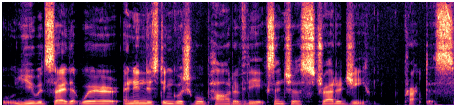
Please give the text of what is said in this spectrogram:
you would say that we're an indistinguishable part of the Accenture strategy practice.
